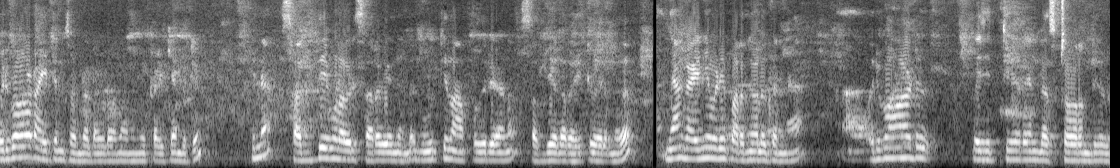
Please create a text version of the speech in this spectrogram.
ഒരുപാട് ഐറ്റംസ് ഉണ്ട് കേട്ടോ ഇവിടെ നമുക്ക് കഴിക്കാൻ പറ്റും. പിന്നെ സദ്യ കൂടെ അവർ സെർവ് ചെയ്യുന്നുണ്ട്. നൂറ്റി നാൽപ്പത് രൂപയാണ് സദ്യയുടെ റേറ്റ് വരുന്നത്. ഞാൻ കഴിഞ്ഞ വഴി പറഞ്ഞ പോലെ തന്നെ ഒരുപാട് വെജിറ്റേറിയൻ റെസ്റ്റോറന്റുകൾ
